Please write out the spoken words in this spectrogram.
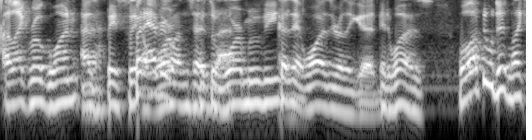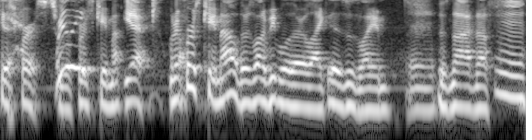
I like Rogue One as Yeah. basically, but a everyone war, says it's a war movie because it was really good. It was. Well, a lot of people didn't like it at first. When it first came out. Yeah. When it first came out, there's a lot of people that are like, this is lame. Mm. There's not enough, I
